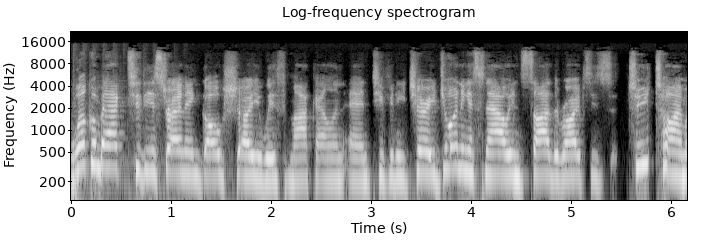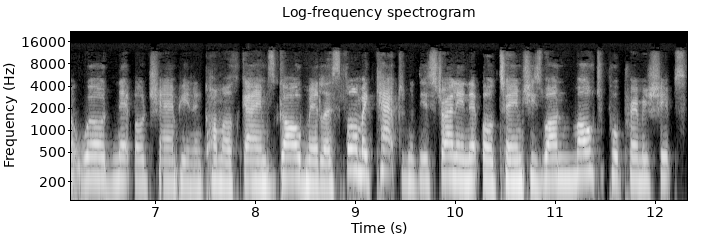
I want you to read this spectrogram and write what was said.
Welcome back to the Australian Golf Show with Mark Allen and Tiffany Cherry. Joining us now inside the ropes is two-time world netball champion and Commonwealth Games gold medalist, former captain of the Australian netball team. She's won multiple premierships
